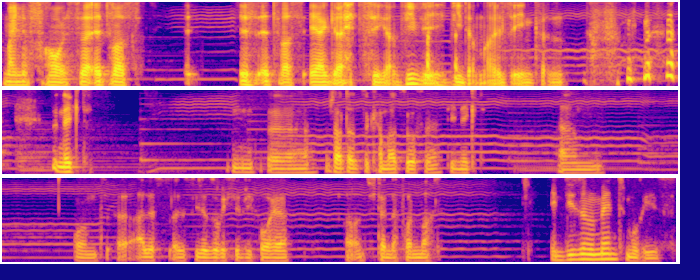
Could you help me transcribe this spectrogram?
meine Frau ist ja etwas, ist etwas ehrgeiziger, wie wir wieder mal sehen können. Sie nickt. Und, äh, schaut dann zu Kammerzofe, die nickt. Ähm, und äh, alles, alles wieder so richtet wie vorher äh, und sich dann davon macht. In diesem Moment, Maurice,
